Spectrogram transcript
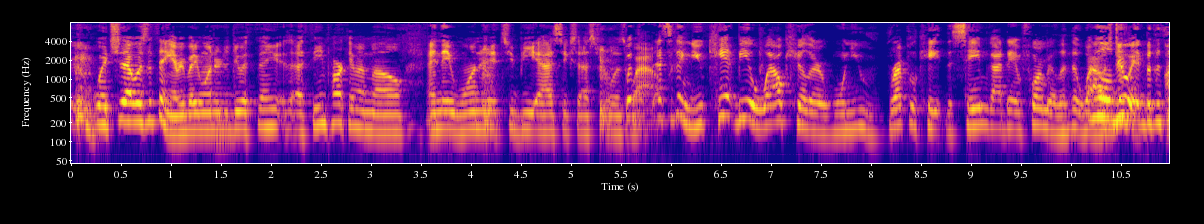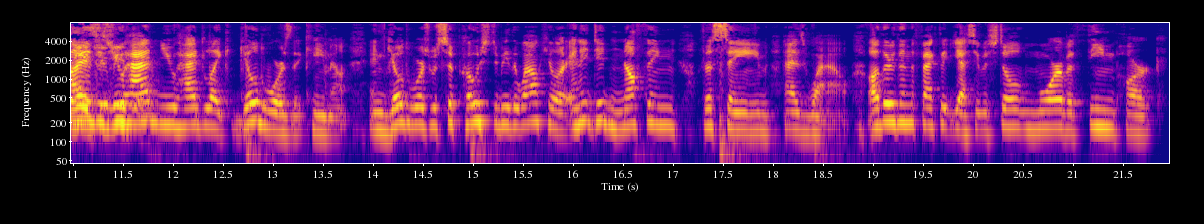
which that was the thing. Everybody wanted to do a thing, a theme park MMO, and they wanted it to be as successful as But WoW. that's the thing. You can't be a WoW killer when you replicate the same goddamn formula that WoW well, is doing. But the thing I is, is you had you had like Guild Wars that came out, and Guild Wars was supposed to be the WoW killer, and it did nothing the same as WoW, other than the fact that yes, it was still more of a theme park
